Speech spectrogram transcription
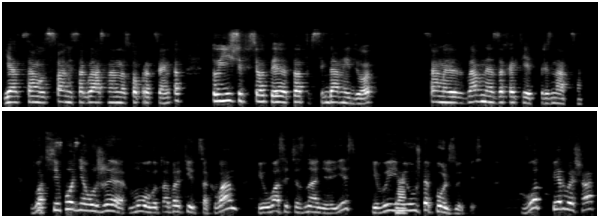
Я сам, с вами согласна на сто процентов. Кто ищет все, тот всегда найдет. Самое главное захотеть, признаться. Вот, вот сегодня уже могут обратиться к вам, и у вас эти знания есть, и вы ими да. уже пользуетесь. Вот первый шаг.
